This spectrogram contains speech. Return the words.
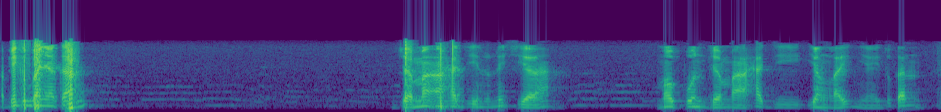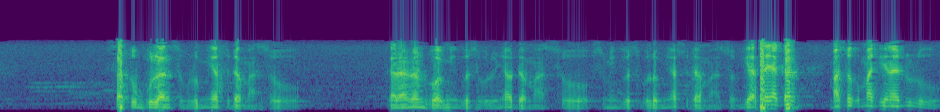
Tapi kebanyakan jamaah haji Indonesia maupun jemaah haji yang lainnya itu kan satu bulan sebelumnya sudah masuk. Karena dua minggu sebelumnya sudah masuk, seminggu sebelumnya sudah masuk. Biasanya kan masuk ke Madinah dulu.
